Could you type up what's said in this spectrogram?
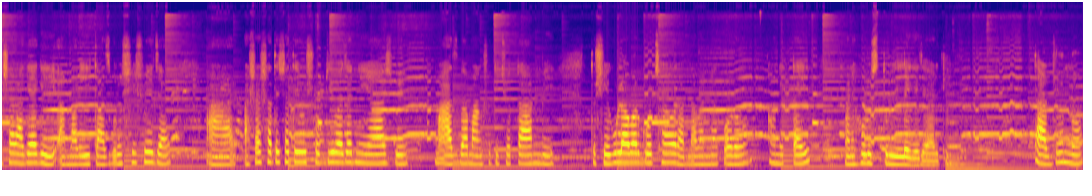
আসার আগে আগেই আমার এই কাজগুলো শেষ হয়ে যায়। আর আসার সাথে সাথে ও সবজি বাজার নিয়ে আসবে, মাছ বা মাংস কিছু একটা আনবে। তো সেগুলো আবার গোছাও রান্না বান্না করো, অনেকটাই মানে হুলস্থুল লেগে যায় আর কি। তার জন্য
